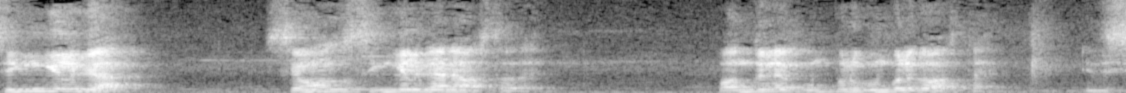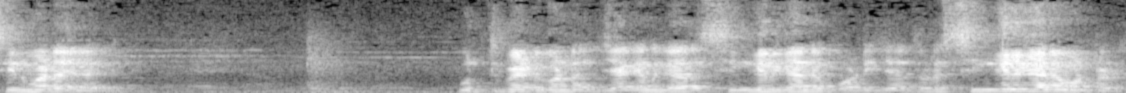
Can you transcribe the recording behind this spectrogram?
సింగిల్గా సింహం సింగిల్గానే వస్తుంది. పందులే గుంపులు గుంపులుగా వస్తాయి. ఇది సినిమా డైలాగ్ ఇది. గుర్తుపెట్టుకోండి జగన్ గారు సింగిల్గానే పోటీ చేస్తాడు సింగిల్గానే ఉంటాడు.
